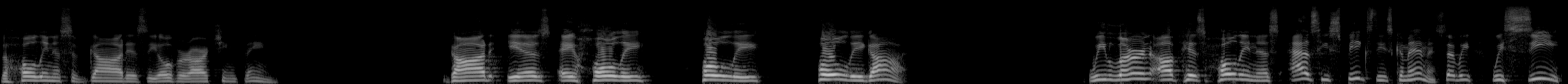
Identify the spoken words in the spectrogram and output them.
The holiness of God is the overarching theme. God is a holy, holy, holy God. We learn of his holiness as he speaks these commandments. That we, we see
